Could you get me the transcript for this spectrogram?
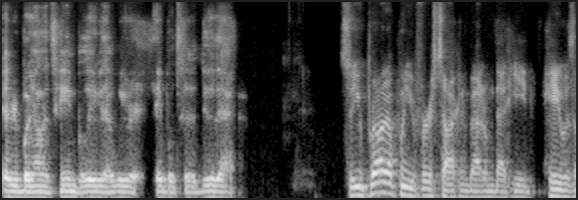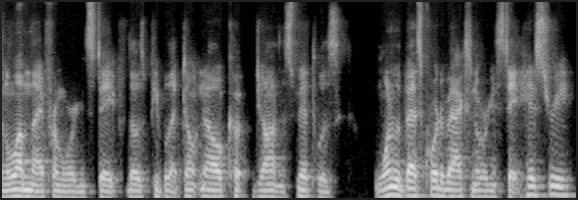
everybody on the team believed that we were able to do that. So you brought up when you were first talking about him that he he was an alumni from Oregon State. For those people that don't know, Jonathan Smith was one of the best quarterbacks in Oregon State history.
